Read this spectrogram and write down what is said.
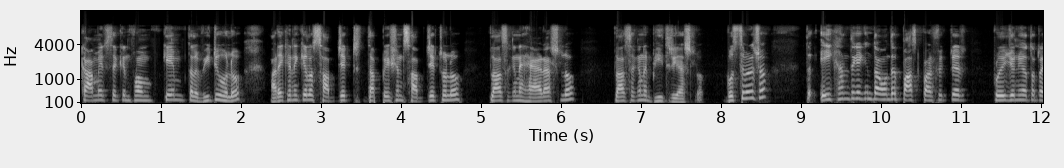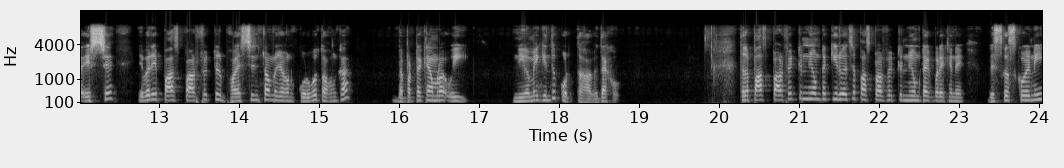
কামের সেকেন্ড ফর্ম কেম তাহলে ভি টু হলো। আর এখানে কি হলো? সাবজেক্ট দ্য পেশেন্ট সাবজেক্ট হলো প্লাস এখানে হ্যাড আসলো প্লাস এখানে ভি থ্রি আসলো। বুঝতে পেরেছ? তো এইখান থেকে কিন্তু আমাদের পাস্ট পারফেক্টের প্রয়োজনীয়তাটা এসছে। এবার এই পাস্ট পারফেক্টের ভয়েস চেঞ্জটা আমরা যখন করব, তখনকার ব্যাপারটাকে আমরা ওই নিয়মে কিন্তু করতে হবে। দেখো তাহলে পাস্ট পারফেক্টের নিয়মটা কি রয়েছে? পাস্ট পারফেক্টের নিয়মটা একবার এখানে ডিসকাস করে নিই।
